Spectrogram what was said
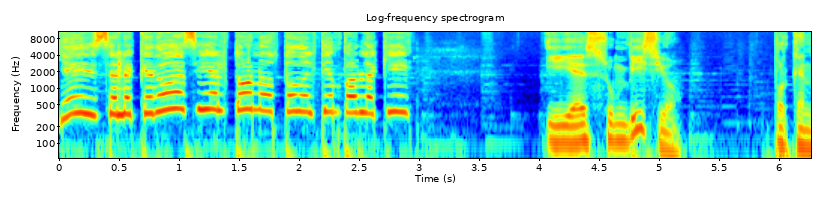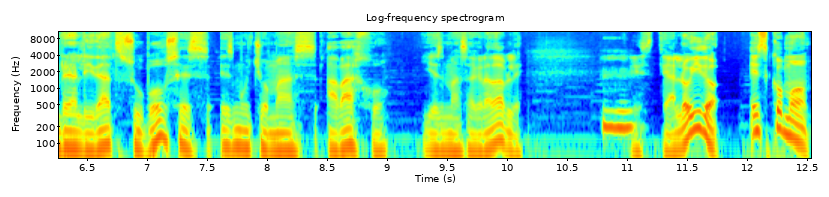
Y se le quedó así el tono, todo el tiempo habla aquí. y es un vicio, porque en realidad su voz es, es mucho más abajo y es más agradable. Este, al oído. Es como,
